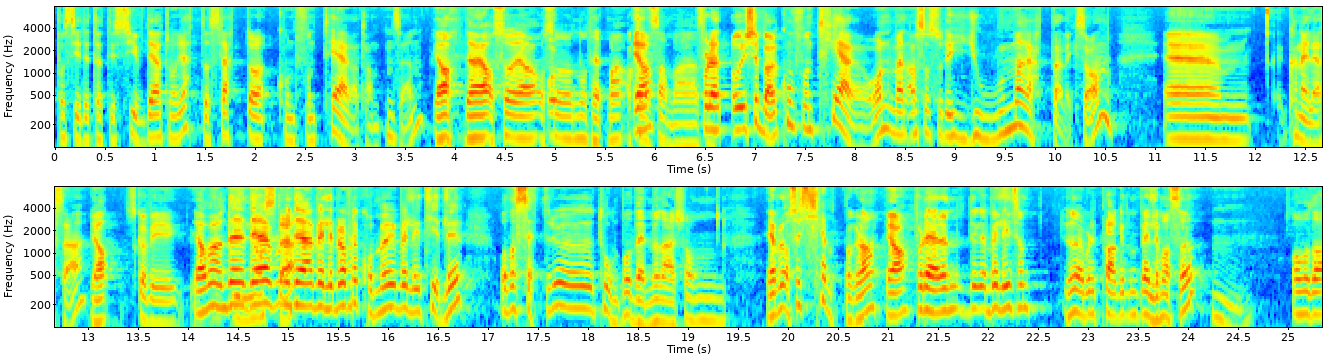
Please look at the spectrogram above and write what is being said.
på side 37 det er at hun rett og slett da konfronterer tanten sin. Ja, det har jeg også, jeg har også notert meg. akkurat Ja, samme. Det, og ikke bare konfronterer hun, men altså så det ljomer etter, liksom. Um, kan jeg lese? ja. Skal vi Ja, men det, det, er, det? det er veldig bra, for det kommer veldig tidlig. Og da setter du tonen på hvem hun er som Jeg ble også kjempeglad. Ja. For det er en det er veldig sånn Hun har blitt plaget veldig masse. Mm. Og da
